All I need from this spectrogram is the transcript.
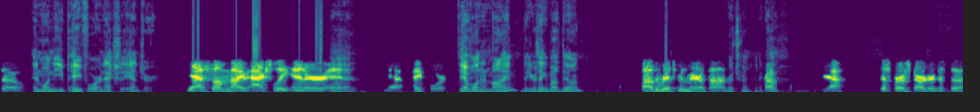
So and one that you pay for and actually enter. yeah, something I actually enter and yeah, pay for. Do you have one in mind that you're thinking about doing? Uh, the Richmond Marathon. Richmond? Okay. Probably. Yeah. Just for a starter, just to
